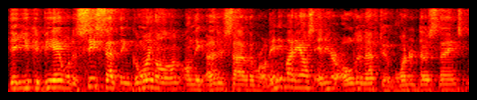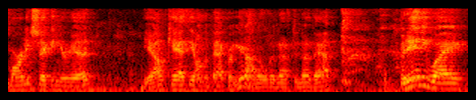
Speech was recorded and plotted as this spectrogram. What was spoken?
that you could be able to see something going on on the other side of the world. Anybody else in here old enough to have wondered those things? Marty shaking your head. Yeah, Kathy on the back row. You're not old enough to know that. But anyway,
